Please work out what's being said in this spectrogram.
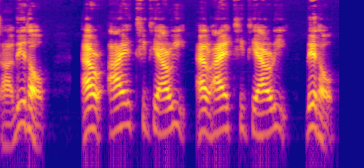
啊，little，l-i-t-t-l-e，l-i-t-t-l-e，little，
